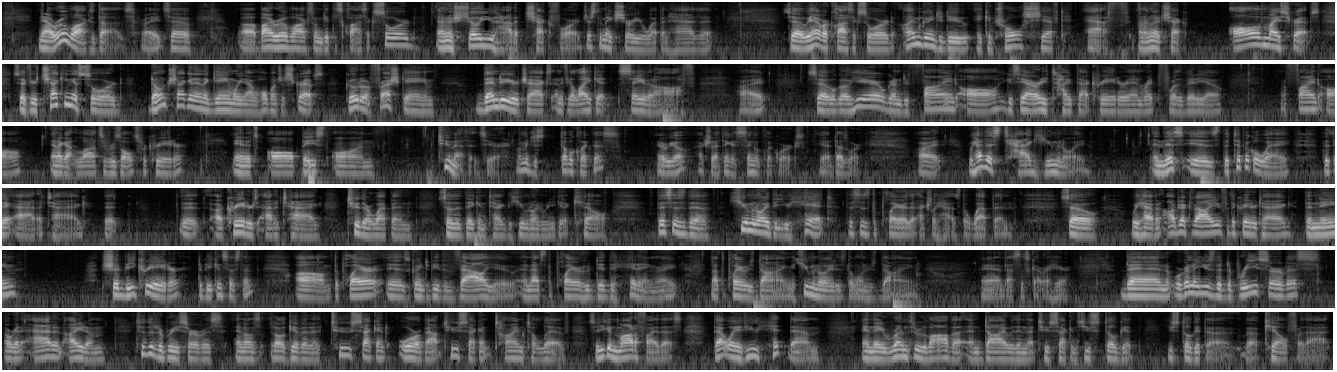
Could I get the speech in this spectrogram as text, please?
Now Roblox does, right? So uh, by Roblox and get this classic sword. I'm going to show you how to check for it just to make sure your weapon has it. So we have our classic sword. I'm going to do a control shift F and I'm going to check all of my scripts. So if you're checking a sword, don't check it in a game where you have a whole bunch of scripts. Go to a fresh game, then do your checks, and if you like it, save it off. All right. So we'll go here, we're going to do find all. You can see I already typed that creator in right before the video. Find all, and I got lots of results for creator. And it's all based on two methods here. Let me just double click this. There we go. Actually, I think a single click works. Yeah, it does work. All right, we have this tag humanoid. And this is the typical way that they add a tag, that the uh, creators add a tag to their weapon so that they can tag the humanoid when you get a kill. This is the humanoid that you hit. This is the player that actually has the weapon. So we have an object value for the creator tag. The name should be creator to be consistent. Um, the player is going to be the value, and that's the player who did the hitting, right? Not the player who's dying. The humanoid is the one who's dying. And that's this guy right here. Then we're going to use the debris service, and we're going to add an item to the debris service and it'll, it'll, give it a two second or about two second time to live. So you can modify this. That way, if you hit them and they run through lava and die within that two seconds, you still get you still get the, the kill for that.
